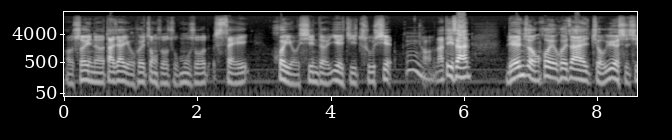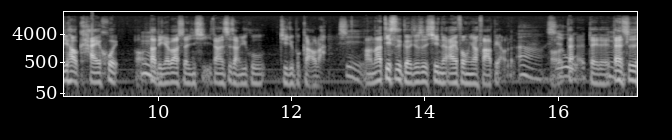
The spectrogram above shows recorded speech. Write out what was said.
哦，所以呢，大家也会众所瞩目，说谁会有新的业绩出现？嗯，好，那第三，联总会会在九月十七号开会。哦，到底要不要升息？当然，市场预估几率不高啦。是，好，那第四个就是新的 iPhone 要发表了。嗯，十五。但对对，但是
